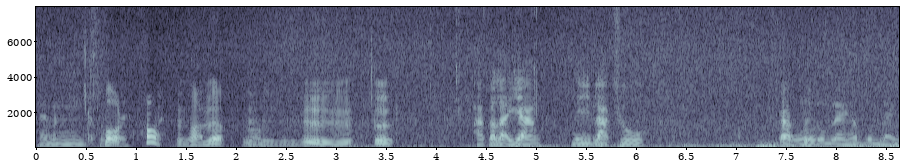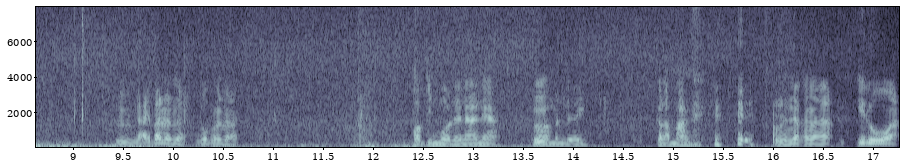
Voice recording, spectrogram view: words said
ให้มันสุกโบดเลยโอ้หอมเนอะหอมอืมอืมอืม ผักก็หลายอย่าง นี่รากชูครับโอ้ยลมแรงครับลมแรง อืมหลายบ้านแล้วเนอะรบแล้วนะ พอกินหมดเลยนะเนี่ยเพอืมราะว่ามันเหลืออีกกระมัง เหมือนนักขนาดละกิโลอะ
